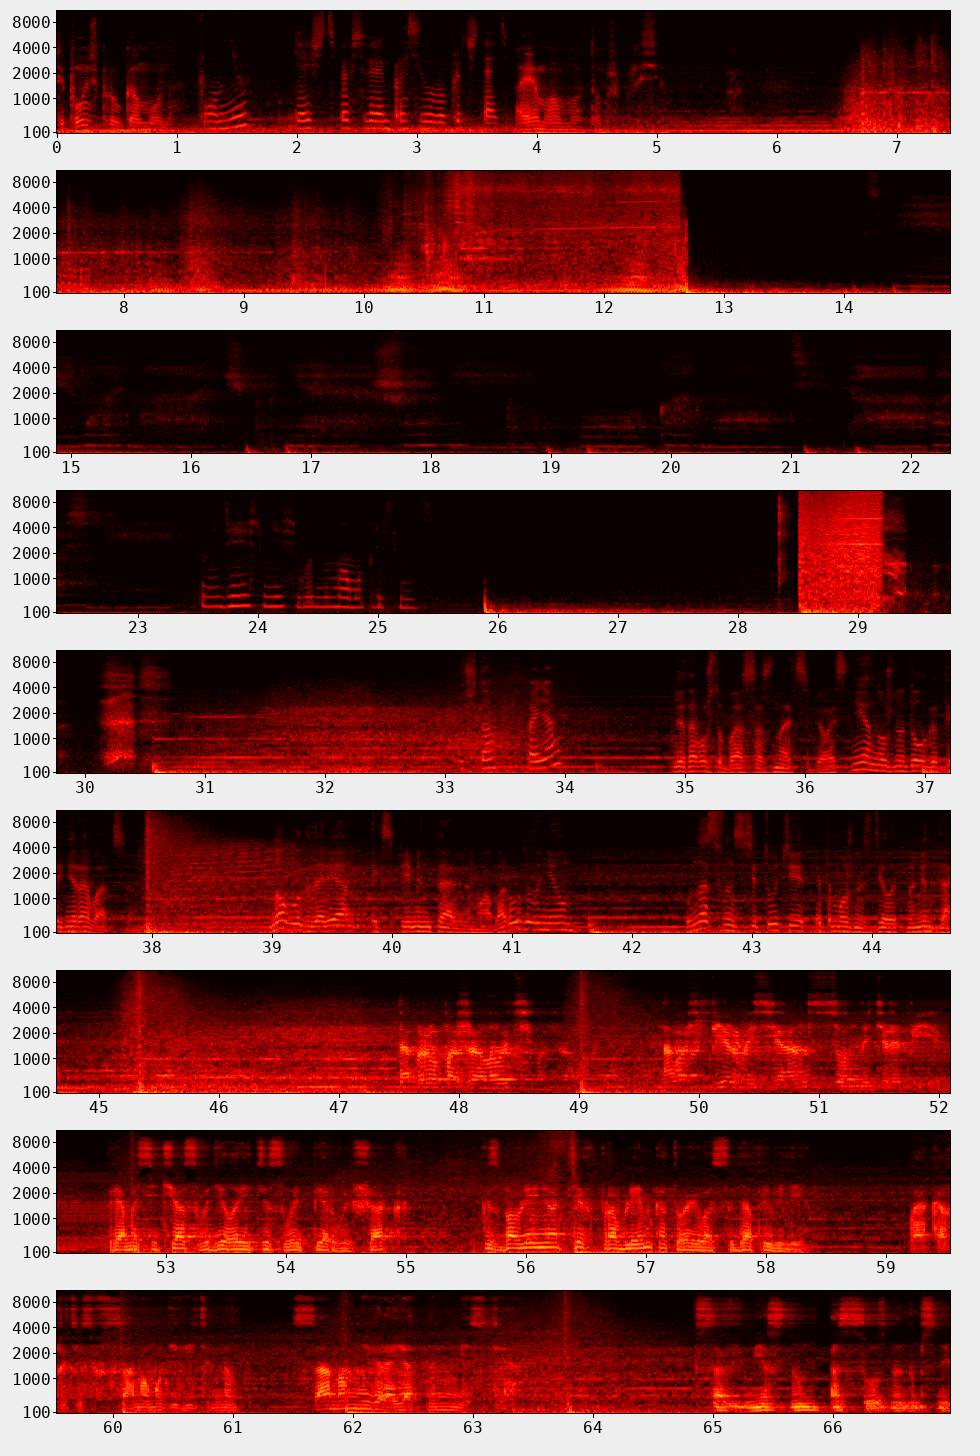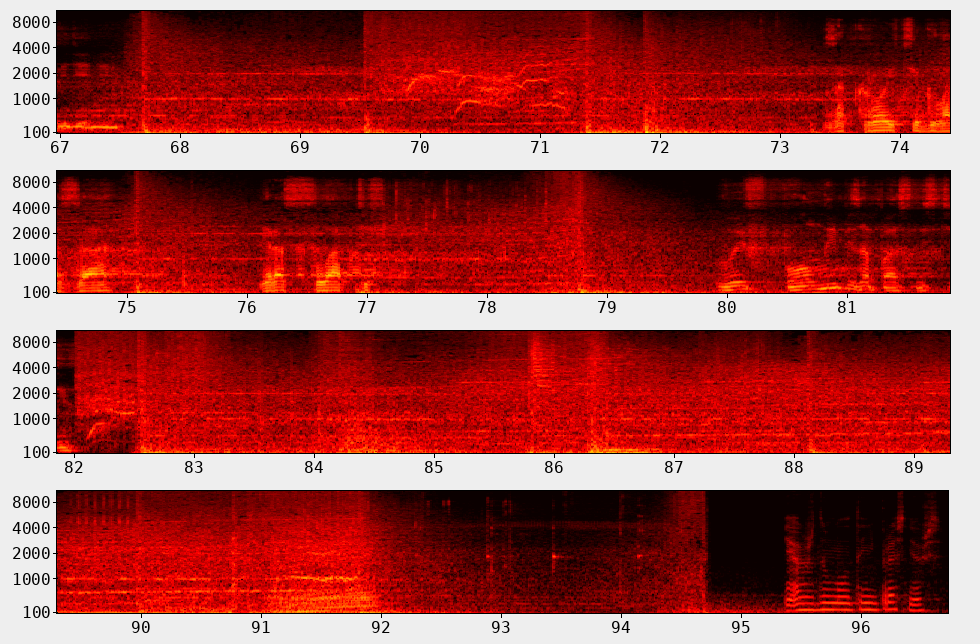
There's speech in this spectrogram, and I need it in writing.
Ты помнишь про Угамона? Помню. Я еще тебя все время просила его прочитать. А я маму о том же просил. Надеюсь, мне сегодня мама приснится. Что, пойдем? Для того, чтобы осознать себя во сне, нужно долго тренироваться. Но благодаря экспериментальному оборудованию у нас в институте это можно сделать моментально. Добро пожаловать на ваш первый сеанс сонной терапии. Прямо сейчас вы делаете свой первый шаг к избавлению от тех проблем, которые вас сюда привели. Вы окажетесь в самом удивительном, самом невероятном месте. В совместном осознанном сновидении. Закройте глаза и расслабьтесь. Вы в полной безопасности. Я уже думала, ты не проснешься.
